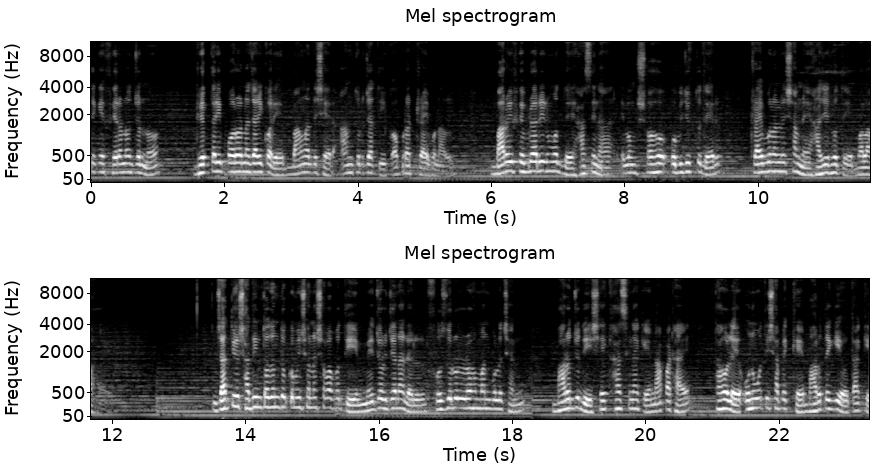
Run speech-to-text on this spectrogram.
থেকে ফেরানোর জন্য গ্রেপ্তারি পরোয়ানা জারি করে বাংলাদেশের আন্তর্জাতিক অপরাধ ট্রাইব্যুনাল। বারোই ফেব্রুয়ারির মধ্যে হাসিনা এবং সহ অভিযুক্তদের ট্রাইব্যুনালের সামনে হাজির হতে বলা হয়। জাতীয় স্বাধীন তদন্ত কমিশনের সভাপতি মেজর জেনারেল ফজলুর রহমান বলেছেন, ভারত যদি শেখ হাসিনাকে না পাঠায়, তাহলে অনুমতি সাপেক্ষে ভারতে গিয়েও তাকে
